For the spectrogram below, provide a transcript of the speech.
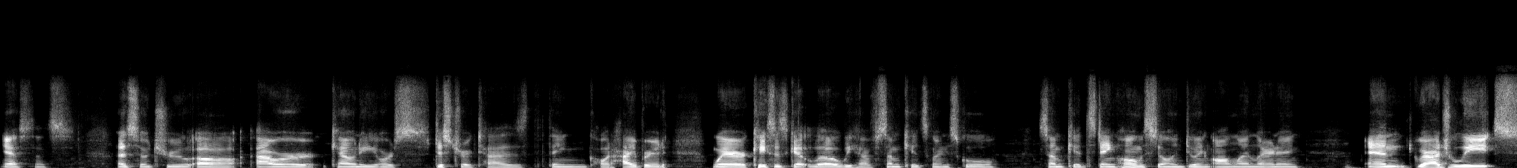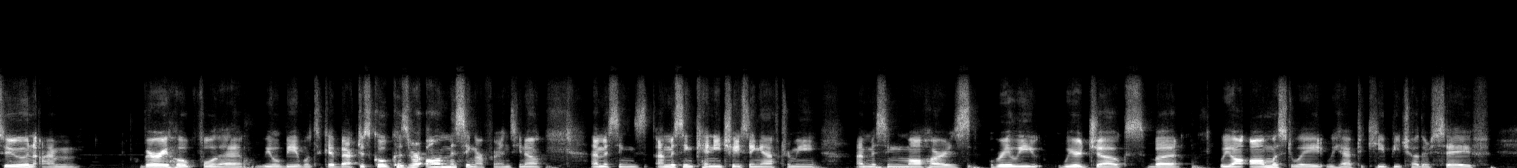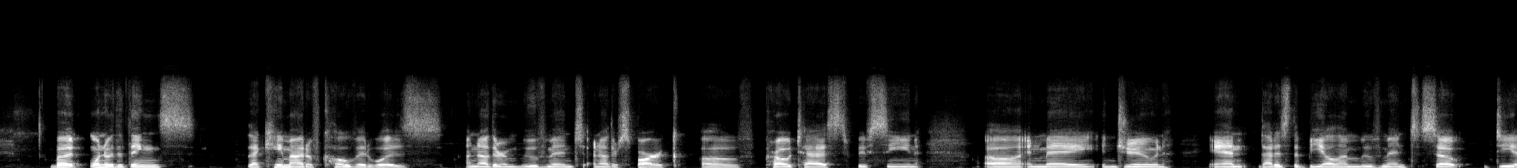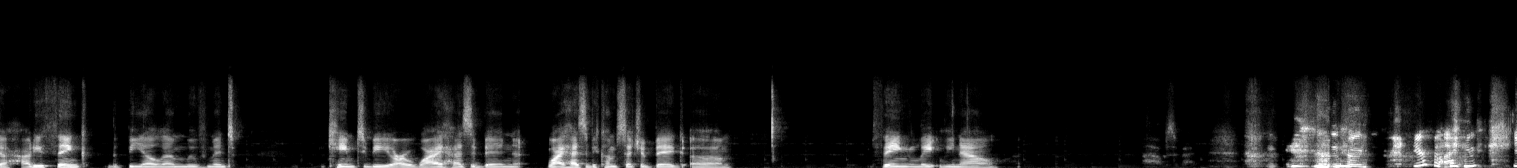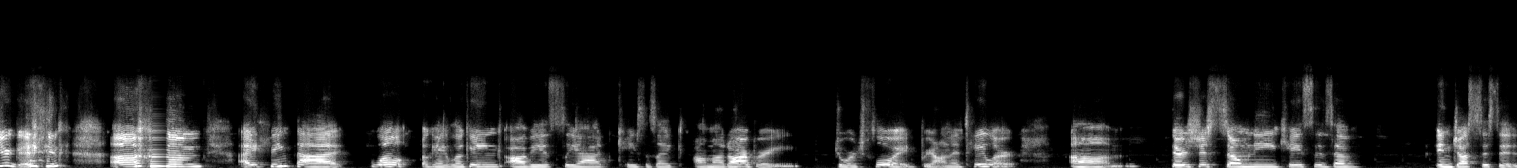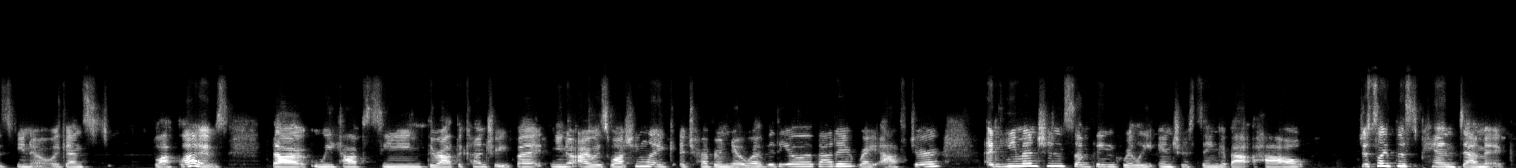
Yes, that's that's so true. Uh, our county or district has the thing called hybrid, where cases get low. We have some kids going to school, some kids staying home still and doing online learning, and gradually soon, I'm very hopeful that we will be able to get back to school because we're all missing our friends. You know, I'm missing I'm missing Kenny chasing after me. I'm missing Malhar's really weird jokes, but we all, all must wait. We have to keep each other safe. But one of the things that came out of COVID was another movement, another spark of protests we've seen uh, in May, in June, and that is the BLM movement. So, Dia, how do you think the BLM movement came to be, or why has it been? Why has it become such a big um, thing lately now? no, you're fine. You're good. Um, I think that, well, okay, looking obviously at cases like Ahmaud Arbery, George Floyd, Breonna Taylor, um, there's just so many cases of injustices, you know, against Black lives that we have seen throughout the country. But, you know, I was watching like a Trevor Noah video about it right after, and he mentioned something really interesting about how just like this pandemic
